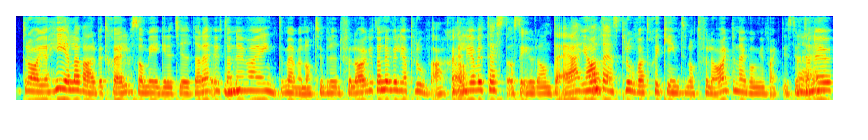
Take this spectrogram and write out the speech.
drar jag hela varvet själv som egenutgivare. Utan nu har jag inte med mig något hybridförlag. Utan nu vill jag prova själv. Ja. Jag vill testa och se hur det är. Jag har inte ens provat att skicka in till något förlag den här gången faktiskt. Utan Nej. nu,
